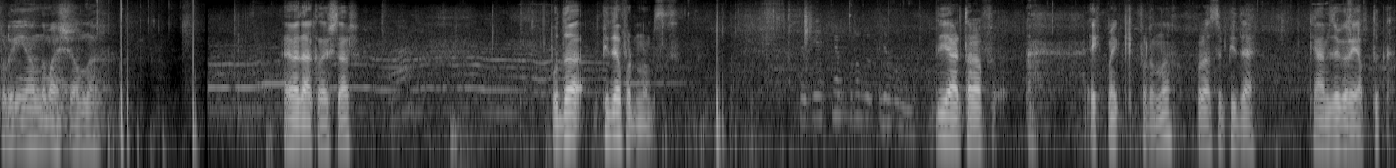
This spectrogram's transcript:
Fırın yandı maşallah. Evet arkadaşlar. Bu da pide fırınımız. Diğer taraf ekmek fırını. Burası pide. Kendimize göre yaptık.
